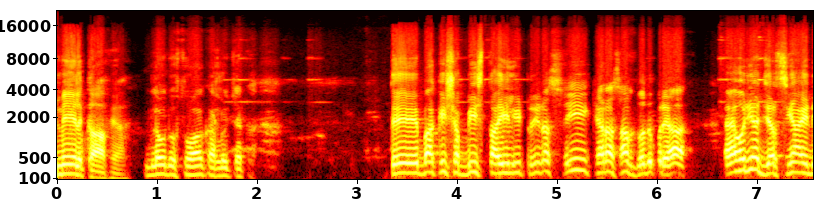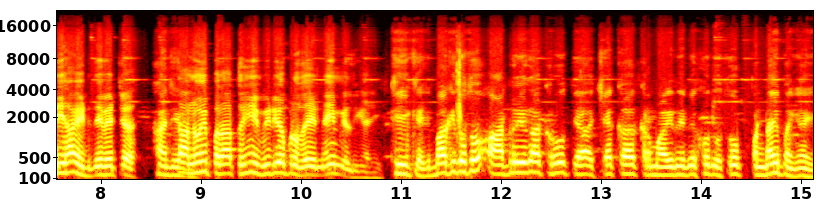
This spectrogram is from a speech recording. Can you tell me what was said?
ਮੇਲ ਕਾਫ ਆ। ਲਓ ਦੋਸਤੋ ਆਹ ਕਰ ਲਓ ਚੈੱਕ ਤੇ ਬਾਕੀ 26 27 ਲੀਟਰ ਜਿਹੜਾ ਸਹੀ ਖਹਿਰਾ ਸਾਹਿਬ ਦੁੱਧ ਭਰਿਆ ਇਹੋ ਜਿਹੀਆਂ ਜਰਸੀਆਂ ਐਡੀ ਹਾਈਟ ਦੇ ਵਿੱਚ ਤੁਹਾਨੂੰ ਵੀ ਪਤਾ ਤੁਸੀਂ ਵੀਡੀਓ ਬਣਾਉਂਦੇ ਨਹੀਂ ਮਿਲਦੀਆਂ ਜੀ। ਠੀਕ ਹੈ ਜੀ। ਬਾਕੀ ਦੋਸਤੋ ਆਰਡਰ ਇਹਦਾ ਕਰੋ ਤੇ ਚੈੱਕ ਕਰਮਾਈ ਨੇ। ਵੇਖੋ ਦੋਸਤੋ ਪੰਡਾ ਹੀ ਪਈਆਂ ਜੀ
